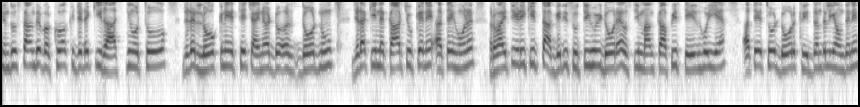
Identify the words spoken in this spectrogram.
ਹਿੰਦੁਸਤਾਨ ਦੇ ਵੱਖ-ਵੱਖ ਜਿਹੜੇ ਕਿ ਰਾਜ ਨੇ ਉੱਥੋਂ ਜਿਹੜੇ ਲੋਕ ਨੇ ਇੱਥੇ ਚਾਈਨਾ ਡੋਰ ਨੂੰ ਜਿਹੜਾ ਕਿ ਨਕਾਰ ਚੁੱਕੇ ਨੇ ਅਤੇ ਹੁਣ ਰਵਾਇਤੀ ਜਿਹੜੀ ਕਿ ਧਾਗੇ ਦੀ ਸੁੱਤੀ ਹੋਈ ਡੋਰ ਹੈ ਉਸ ਦੀ ਮੰਗ ਕਾਫੀ ਤੇਜ਼ ਹੋਈ ਹੈ ਅਤੇ ਇੱਥੋਂ ਡੋਰ ਖਰੀਦਣ ਦੇ ਲਈ ਆਉਂਦੇ ਨੇ।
